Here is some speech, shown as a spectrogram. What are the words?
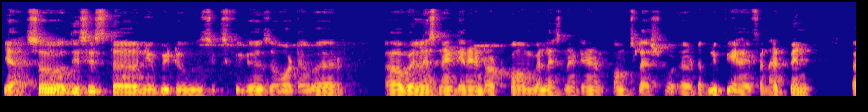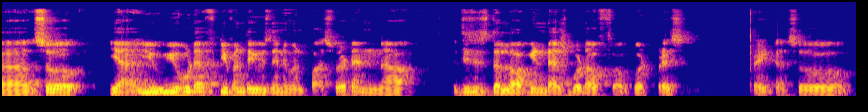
Yeah, so this is the newbie to six figures or whatever. Uh, wellness99.com, wellness99.com slash WP hyphen admin. Uh, so yeah, you, you would have given the username and password, and uh, this is the login dashboard of uh, WordPress, right? Uh, so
